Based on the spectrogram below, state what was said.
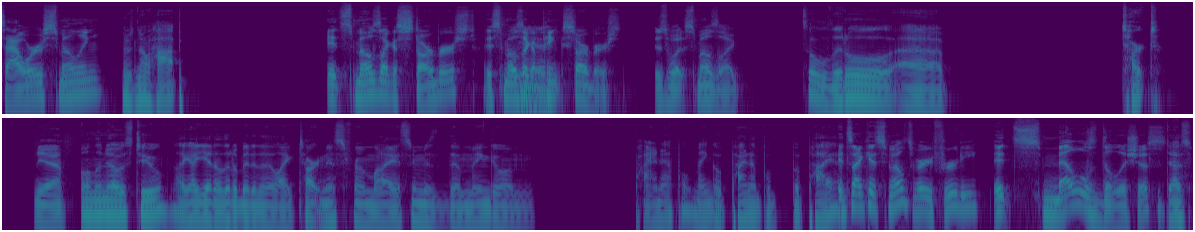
sour smelling. There's no hop. It smells like a starburst. It smells like a pink starburst. Is what it smells like. It's a little uh tart Yeah, on the nose too. Like I get a little bit of the like tartness from what I assume is the mango and pineapple, mango pineapple papaya. it's like it smells very fruity. It smells delicious. it does.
